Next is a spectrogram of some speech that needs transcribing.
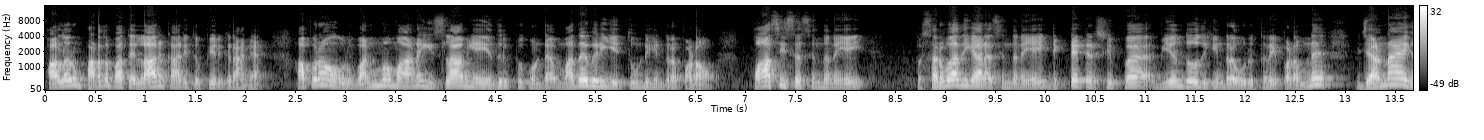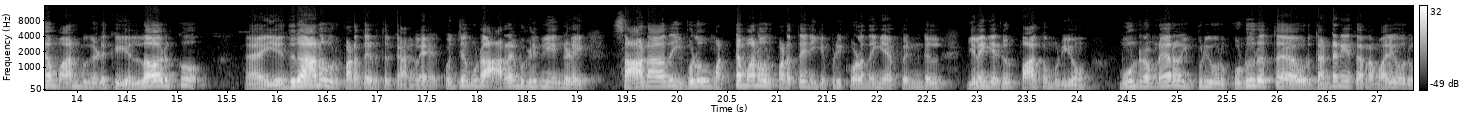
பலரும் படத்தை பார்த்து எல்லாரும் காரி துப்பியிருக்கிறாங்க. அப்புறம் ஒரு வன்மமான இஸ்லாமிய எதிர்ப்பு கொண்ட மதவெறியை தூண்டுகின்ற படம் பாசிச சிந்தனையை இப்போ சர்வாதிகார சிந்தனையை டிக்டேட்டர்ஷிப்பை வியந்தோதுகின்ற ஒரு திரைப்படம்னு ஜனநாயக மாண்புகளுக்கு எல்லாருக்கும் எதிரான ஒரு படத்தை எடுத்திருக்காங்களே. கொஞ்சம் கூட அரபு விழுமியங்களை சாடாத இவ்வளவு மட்டமான ஒரு படத்தை இன்றைக்கி எப்படி குழந்தைங்க பெண்கள் இளைஞர்கள் பார்க்க முடியும்? மூன்றரை மணி நேரம் இப்படி ஒரு கொடூரத்தை ஒரு தண்டனையை தர்ற மாதிரி ஒரு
